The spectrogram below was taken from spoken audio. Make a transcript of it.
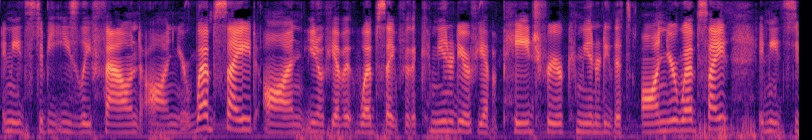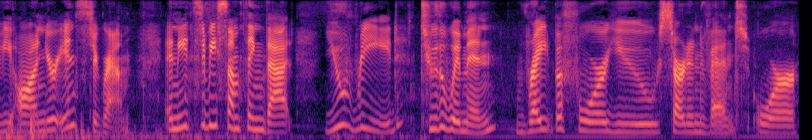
It needs to be easily found on your website. On, you know, if you have a website for the community or if you have a page for your community that's on your website, it needs to be on your Instagram. It needs to be something that you read to the women right before you start an event or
